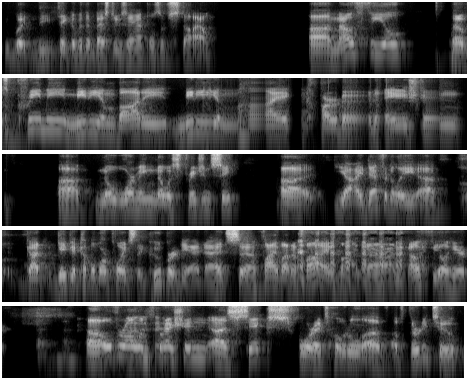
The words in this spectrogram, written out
what you think of the best examples of style. Uh, mouthfeel, but it was creamy, medium body, medium high carbonation, uh, no warming, no astringency. Uh, yeah, I definitely uh, got gave you a couple more points than Cooper did. It's uh, five out of five on, uh, on mouthfeel here. Uh, overall impression six for a total of, of 32.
